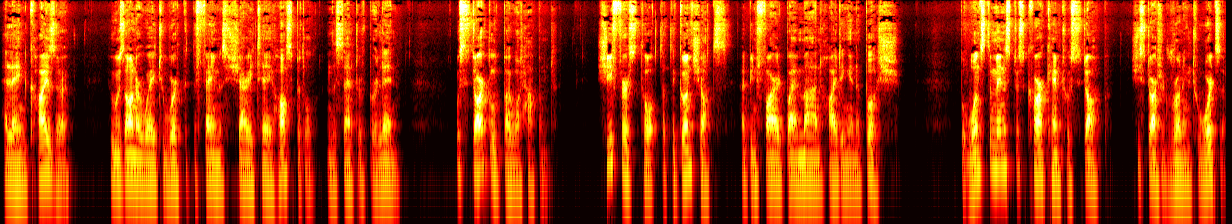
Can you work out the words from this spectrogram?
Helene Kaiser, who was on her way to work at the famous Charité Hospital in the centre of Berlin, was startled by what happened. She first thought that the gunshots had been fired by a man hiding in a bush. But once the minister's car came to a stop, she started running towards it.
